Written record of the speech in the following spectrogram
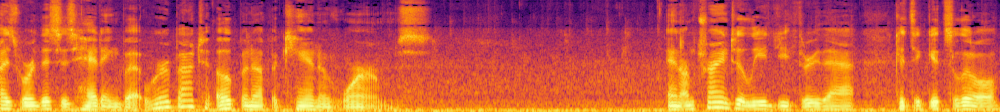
Realize where this is heading, but we're about to open up a can of worms. And I'm trying to lead you through that because it gets a little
